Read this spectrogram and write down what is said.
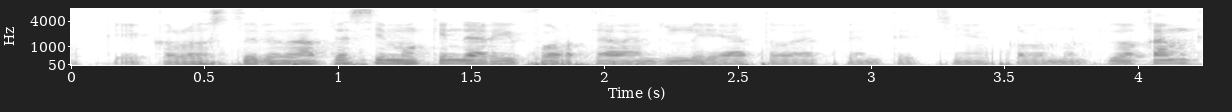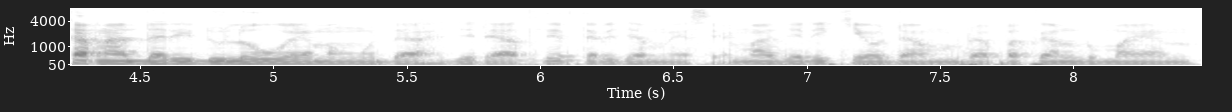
Oke, kalau student atlet sih mungkin dari Fortelan dulu ya atau advantage-nya. Kalau menurut gua kan karena dari dulu gue emang udah jadi atlet dari zaman SMA, jadi kayak udah mendapatkan lumayan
